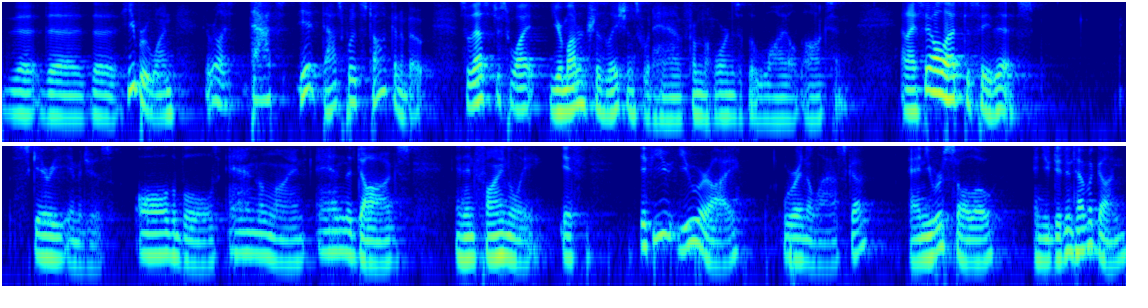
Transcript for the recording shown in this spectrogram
the, the, the Hebrew one and realized that's it, that's what it's talking about. So that's just why your modern translations would have from the horns of the wild oxen. And I say all that to say this scary images, all the bulls and the lions and the dogs. And then finally, if, if you, you or I were in Alaska and you were solo and you didn't have a gun,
